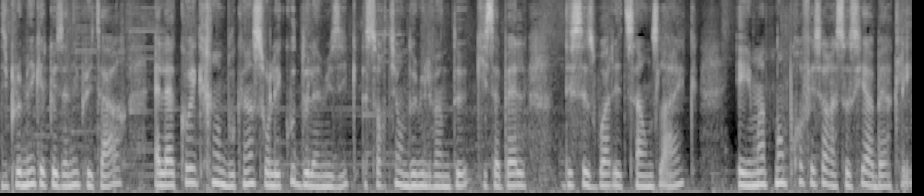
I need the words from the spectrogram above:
Diplômée quelques années plus tard, elle a coécrit un bouquin sur l'écoute de la musique sorti en 2022 qui s'appelle This is what it sounds like et est maintenant professeure associée à Berkeley.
